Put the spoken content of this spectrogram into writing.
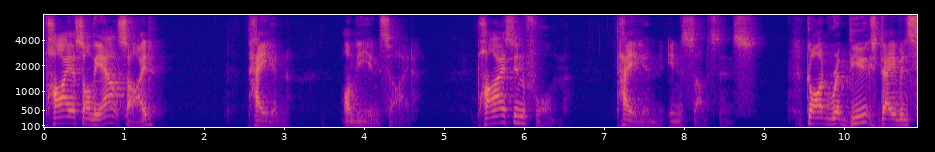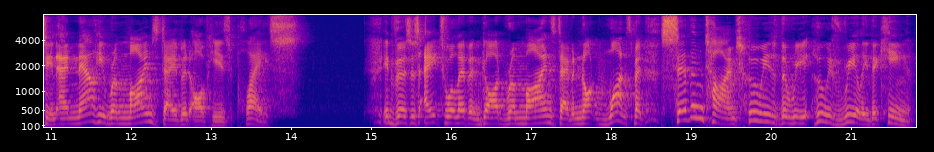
Pious on the outside, pagan on the inside. Pious in form, pagan in substance. God rebukes David's sin and now he reminds David of his place. In verses 8 to 11, God reminds David not once, but seven times who is, the re- who is really the king.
